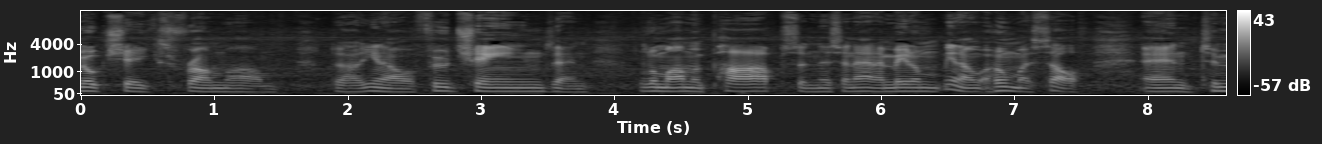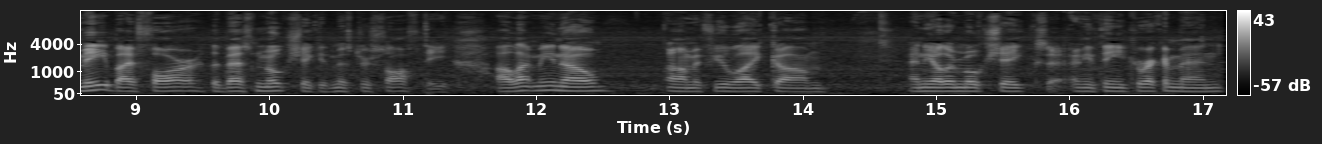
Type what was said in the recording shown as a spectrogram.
milkshakes from um, the you know food chains and little mom and pops and this and that. I made them, you know, at home myself. And to me, by far, the best milkshake is Mr. Softee. Uh, let me know um, if you like um, any other milkshakes, anything you can recommend,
